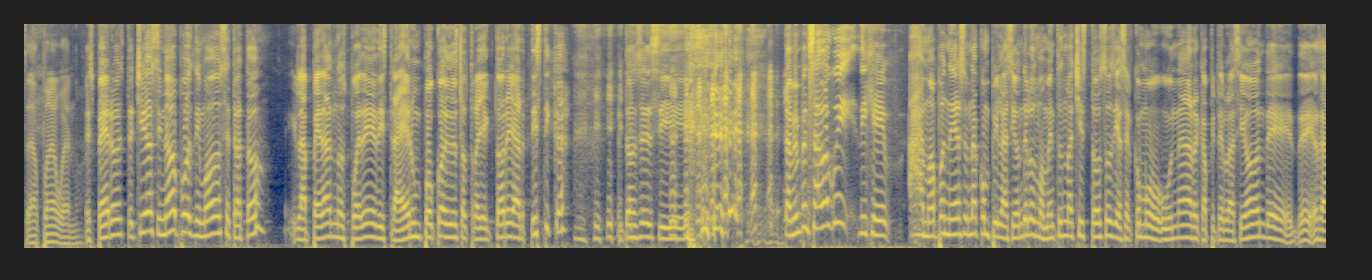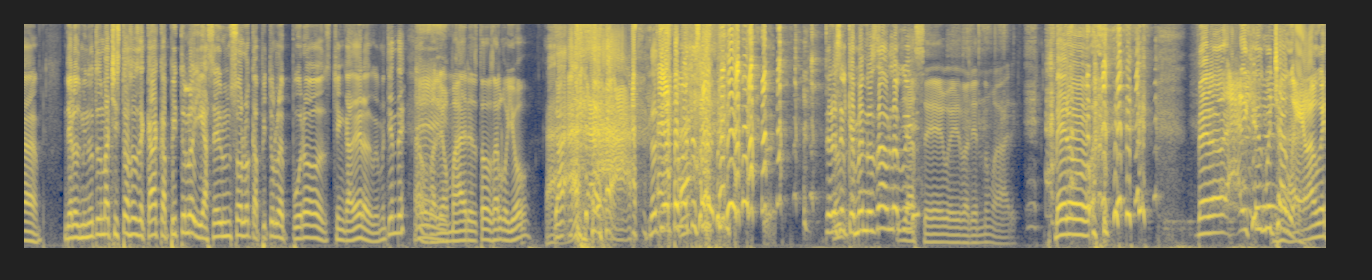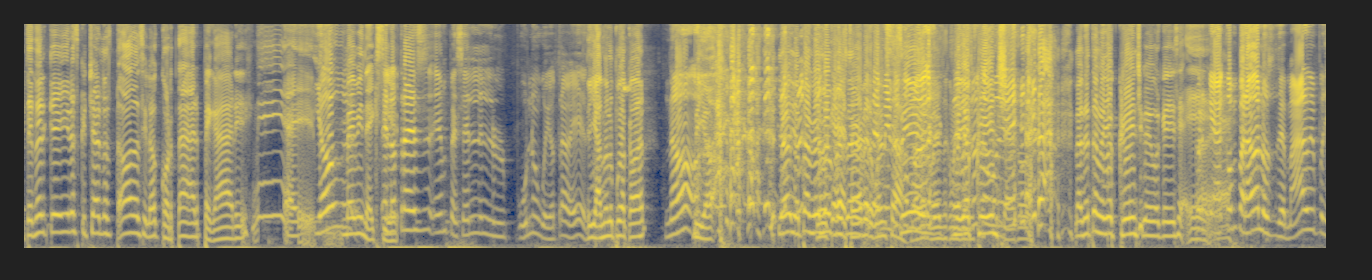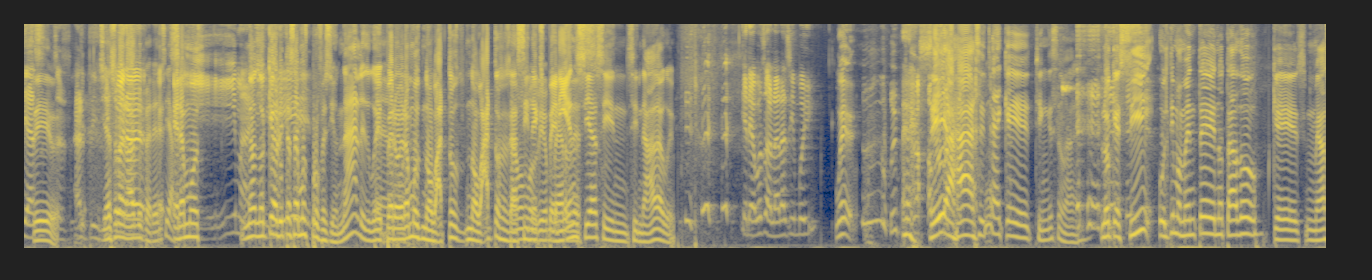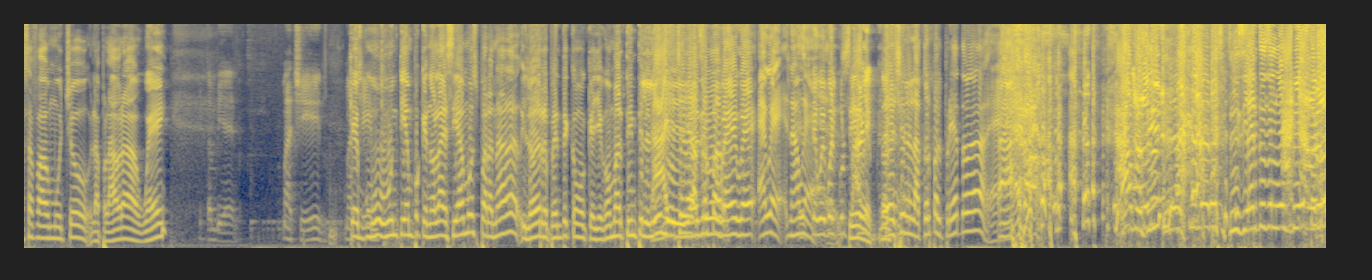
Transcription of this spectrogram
Se va a poner bueno. Espero esté chido. Si no, pues ni modo, se trató. Y la peda nos puede distraer un poco de nuestra trayectoria artística. Entonces, sí. También pensaba, güey, dije, ah, me voy a poner a hacer una compilación de los momentos más chistosos y hacer como una recapitulación de, de o sea, de los minutos más chistosos de cada capítulo y hacer un solo capítulo de puros chingaderas, güey, ¿me entiendes? Ah, pues, Ey. valió madre, de todo salgo yo. no es cierto, güey, tú sabes. Tú eres el que menos habla, güey. Ya sé, güey, valiendo madre. Pero. Pero ah, dije, es mucha hueva, güey. Tener que ir a escucharlos todos y luego cortar, pegar y. eh, ahí, Yo, güey, Maybe next el year. otra vez empecé el, el uno, güey, otra vez. Y ya no lo pude acabar. No. Ni yo. yo, yo también Yo lo que empecé. vergüenza. Me Sí, vergüenza, me dio cringe. La neta me dio cringe, güey, porque dice. Eh, Porque ha comparado a los demás, güey, pues ya Sí, al principio Ya es una era- gran diferencia. éramos. Sí, No, no que ahorita seamos profesionales, güey, Pero- pero éramos novatos, novatos, o sea, sin experiencia, sin, sin nada, güey. Queríamos hablar así muy... Güey. Sí, ajá, sí, ay, que chingue su madre. Lo que sí, últimamente he notado que me ha zafado mucho la palabra güey. También. Machín. Que machín. hu- hubo un tiempo que no la decíamos para nada y luego de repente como que llegó Martín Tilelín Ay, y ya la decimos culpa. güey, güey, eh, güey, no, güey. Este güey fue el Sí, culpable. güey. No echen la culpa al prieto, ¿verdad? Ah, pues sí. Sí, es cierto, es el más prieto, güey.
